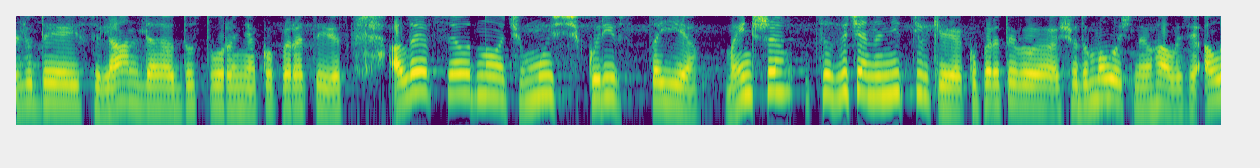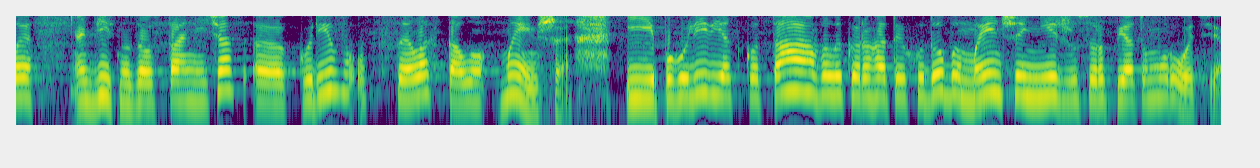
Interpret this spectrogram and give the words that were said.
людей, селян для до створення кооперативів. Але все одно чомусь корів стає менше. Це, звичайно, не тільки кооперативи щодо молочної галузі, але дійсно за останній час е, корів в селах стало менше. І поголів'я скота великорогатої худоби менше, ніж у 45-му році.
